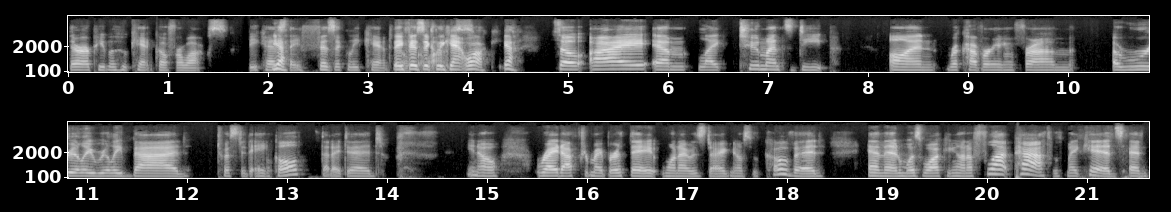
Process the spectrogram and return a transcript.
there are people who can't go for walks because yeah. they physically can't. They physically can't walk. Yeah. So I am like two months deep on recovering from a really, really bad twisted ankle that I did, you know, right after my birthday when I was diagnosed with COVID and then was walking on a flat path with my kids and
